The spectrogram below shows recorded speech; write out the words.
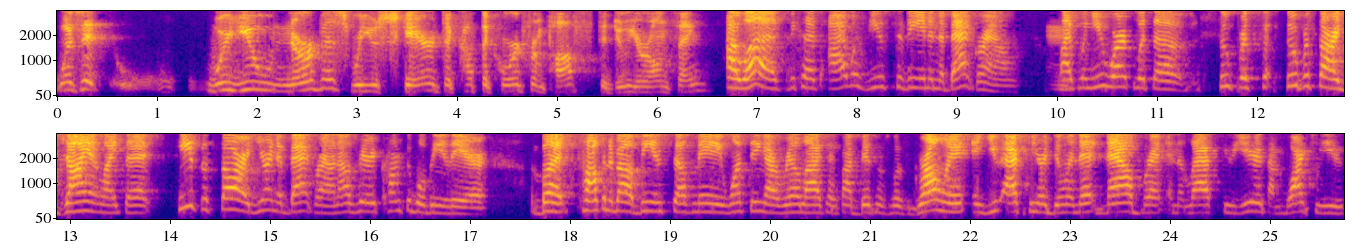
Was it? Were you nervous? Were you scared to cut the cord from Puff to do your own thing? I was because I was used to being in the background. Mm. Like when you work with a super superstar giant like that, he's the star. You're in the background. I was very comfortable being there. But talking about being self-made, one thing I realized as my business was growing, and you actually are doing that now, Brett. In the last few years, I'm watching you.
